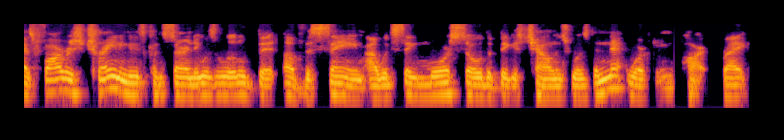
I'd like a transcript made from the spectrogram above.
As far as training is concerned, it was a little bit of the same. I would say more so the biggest challenge was the networking part, right?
